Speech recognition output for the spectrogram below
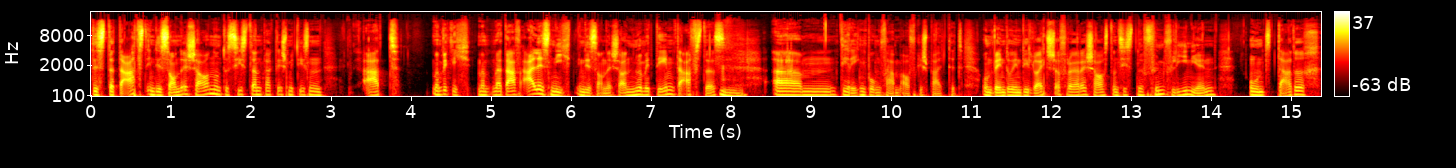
Das, da darfst in die Sonne schauen und du siehst dann praktisch mit diesen Art man wirklich, man, man, darf alles nicht in die Sonne schauen, nur mit dem darfst du das, mhm. ähm, die Regenbogenfarben aufgespaltet. Und wenn du in die Leuchtstoffröhre schaust, dann siehst du nur fünf Linien und dadurch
